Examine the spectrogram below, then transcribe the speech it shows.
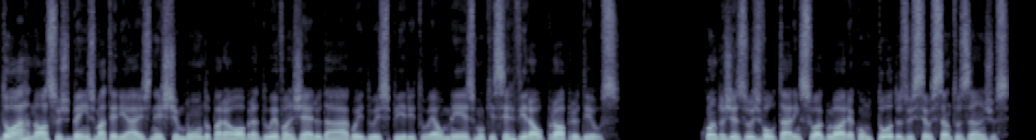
Doar nossos bens materiais neste mundo para a obra do Evangelho da Água e do Espírito é o mesmo que servir ao próprio Deus. Quando Jesus voltar em sua glória com todos os seus santos anjos,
